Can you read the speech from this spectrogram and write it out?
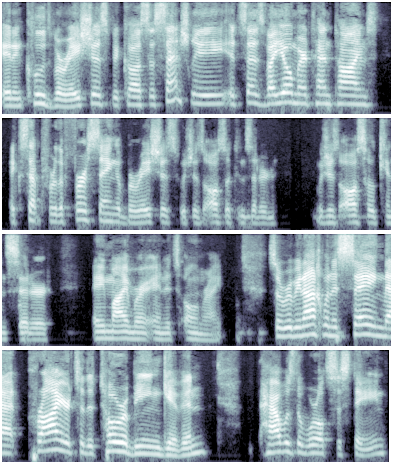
it includes Bereshis because essentially it says Vayomer ten times, except for the first saying of Bereshis, which is also considered, which is also considered a mimer in its own right. So Rabbi Nachman is saying that prior to the Torah being given, how was the world sustained?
